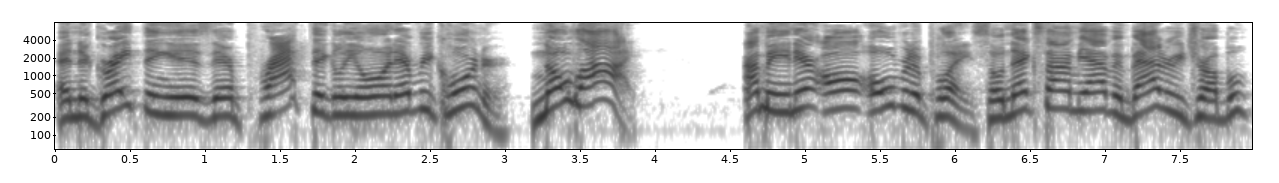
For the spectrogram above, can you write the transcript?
And the great thing is they're practically on every corner. No lie. I mean, they're all over the place. So next time you're having battery trouble,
